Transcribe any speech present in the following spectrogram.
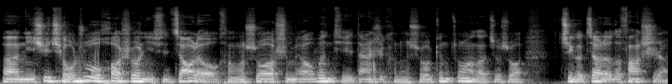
呃，你去求助或者说你去交流，可能说是没有问题，但是可能说更重要的就是说这个交流的方式，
